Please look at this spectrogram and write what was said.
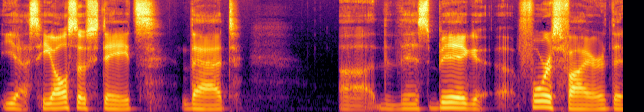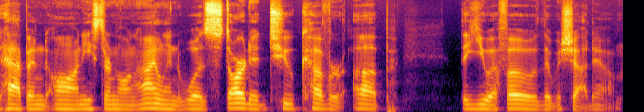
Yes, he also states that uh, this big uh, forest fire that happened on Eastern Long Island was started to cover up the UFO that was shot down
